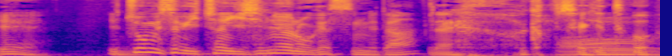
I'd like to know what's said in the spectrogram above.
예. 좀 있으면 2020년 오겠습니다. 네. 갑자기 또 어우.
